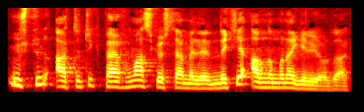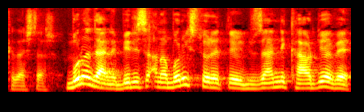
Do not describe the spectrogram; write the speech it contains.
üstün atletik performans göstermelerindeki anlamına geliyordu arkadaşlar. Bu nedenle birisi anabolik steroidleri düzenli kardiyo ve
